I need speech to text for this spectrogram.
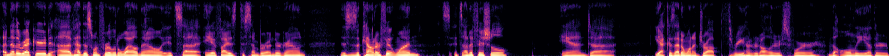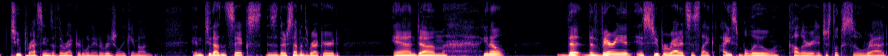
another record. Uh, I've had this one for a little while now. It's uh, AFI's December Underground. This is a counterfeit one. It's it's unofficial, and uh, yeah, because I don't want to drop three hundred dollars for the only other two pressings of the record when it originally came out in 2006. This is their seventh record, and um, you know, the the variant is super rad. It's this like ice blue color. It just looks so rad.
